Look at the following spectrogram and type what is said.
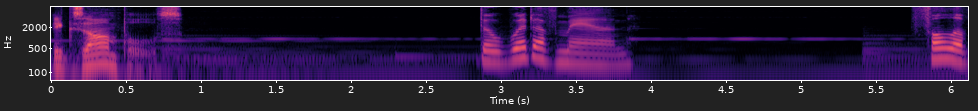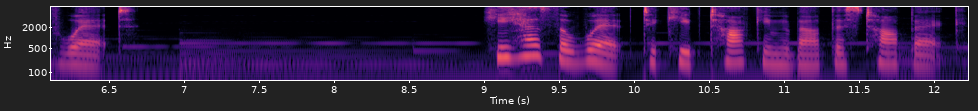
Examples The wit of man. Full of wit. He has the wit to keep talking about this topic.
